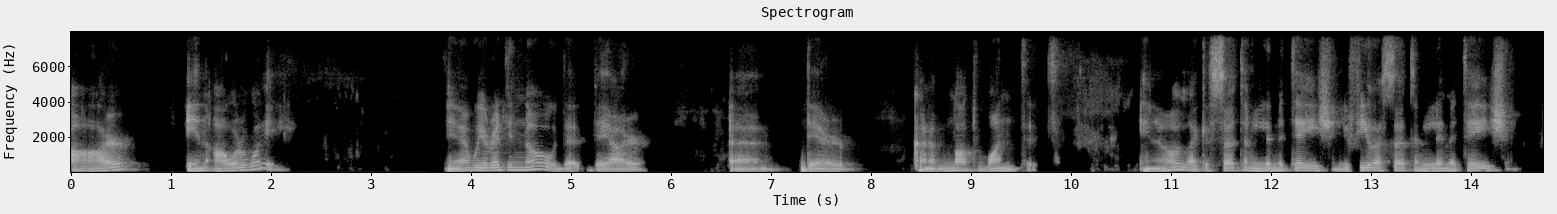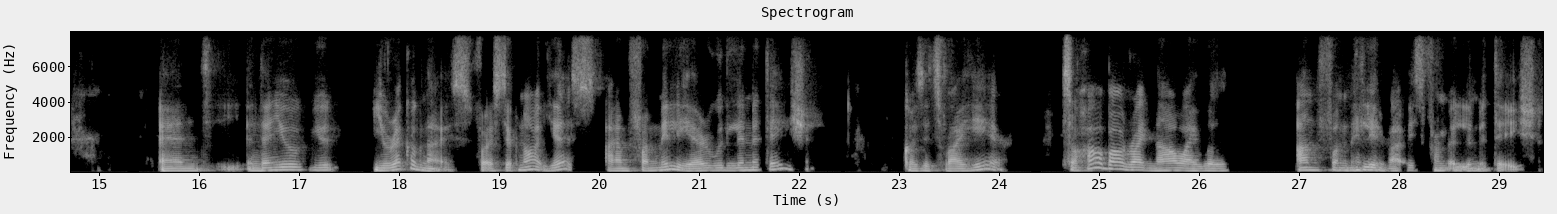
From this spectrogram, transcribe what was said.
are in our way. Yeah, we already know that they are um, they're kind of not wanted. You know, like a certain limitation. You feel a certain limitation, and and then you you you recognize first you acknowledge yes i am familiar with limitation because it's right here so how about right now i will unfamiliarized from a limitation.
